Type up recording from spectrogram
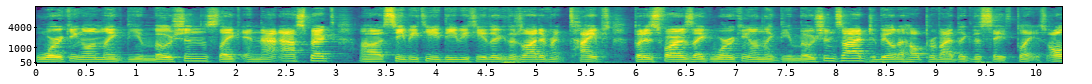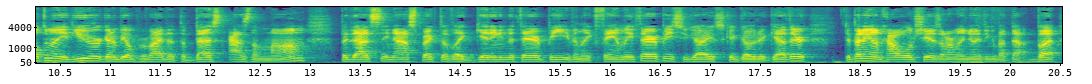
working on like the emotions, like in that aspect. Uh, CBT, DBT, like there's a lot of different types, but as far as like working on like the emotion side to be able to help provide like the safe place. Ultimately, you are going to be able to provide that the best as the mom, but that's the aspect of like getting into therapy, even like family therapy, so you guys could go together depending on how old she is. I don't really know anything about that, but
